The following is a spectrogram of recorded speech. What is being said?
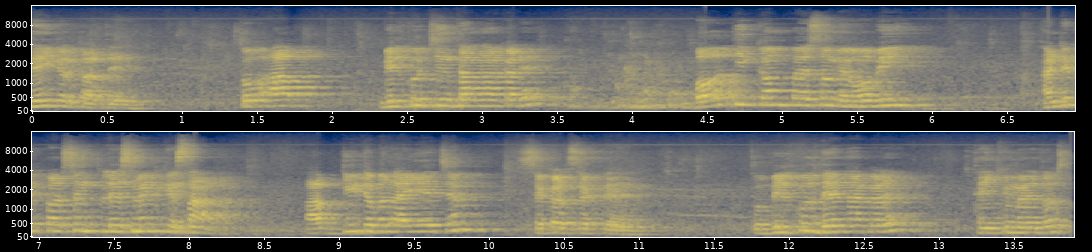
नहीं कर पाते हैं। तो आप बिल्कुल चिंता ना करें। बहुत ही कम पैसों में वो भी 100 परसेंट प्लेसमेंट के साथ आप D double I H M से कर सकते हैं। तो बिल्कुल देर ना करें। थैंक यू मेरे दोस्त।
